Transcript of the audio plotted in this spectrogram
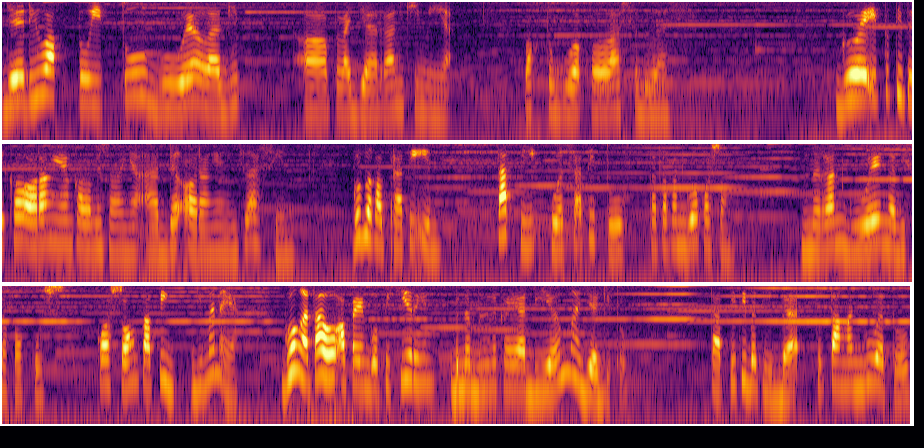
Jadi waktu itu gue lagi uh, pelajaran kimia. Waktu gue kelas 11 gue itu tipikal orang yang kalau misalnya ada orang yang jelasin gue bakal perhatiin. Tapi buat saat itu tatapan gue kosong beneran gue nggak bisa fokus. Kosong tapi gimana ya? Gue nggak tahu apa yang gue pikirin. Bener-bener kayak diem aja gitu. Tapi tiba-tiba tuh tangan gue tuh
